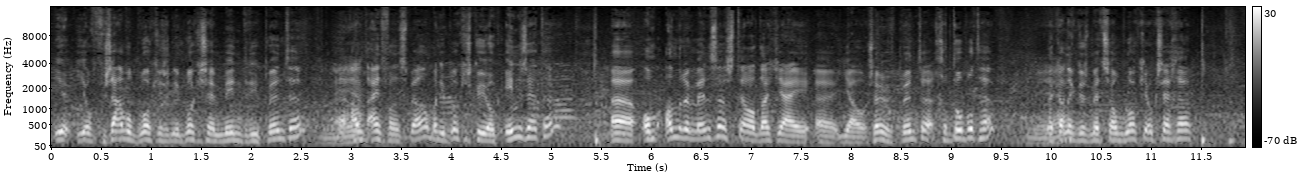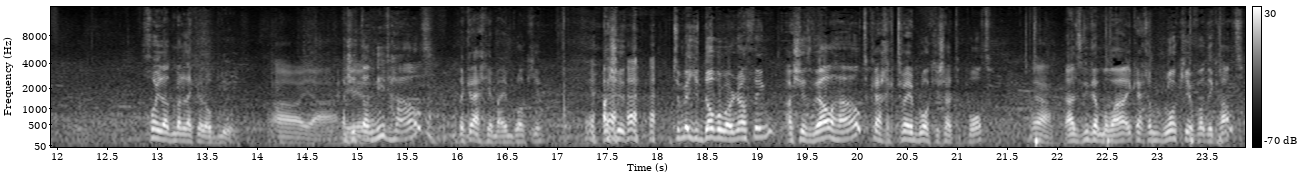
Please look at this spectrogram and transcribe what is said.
je, je verzamelt blokjes en die blokjes zijn min drie punten eh, aan het eind van het spel. Maar die blokjes kun je ook inzetten eh, om andere mensen, stel dat jij eh, jouw zeven punten gedobbeld hebt, dan kan ik dus met zo'n blokje ook zeggen, gooi dat maar lekker opnieuw. Oh ja. Als je het dan niet haalt, dan krijg je mijn blokje. Als je het, het is een beetje double or nothing. Als je het wel haalt, krijg ik twee blokjes uit de pot. Ja. Nou, dat is niet helemaal waar. Ik krijg een blokje wat ik had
